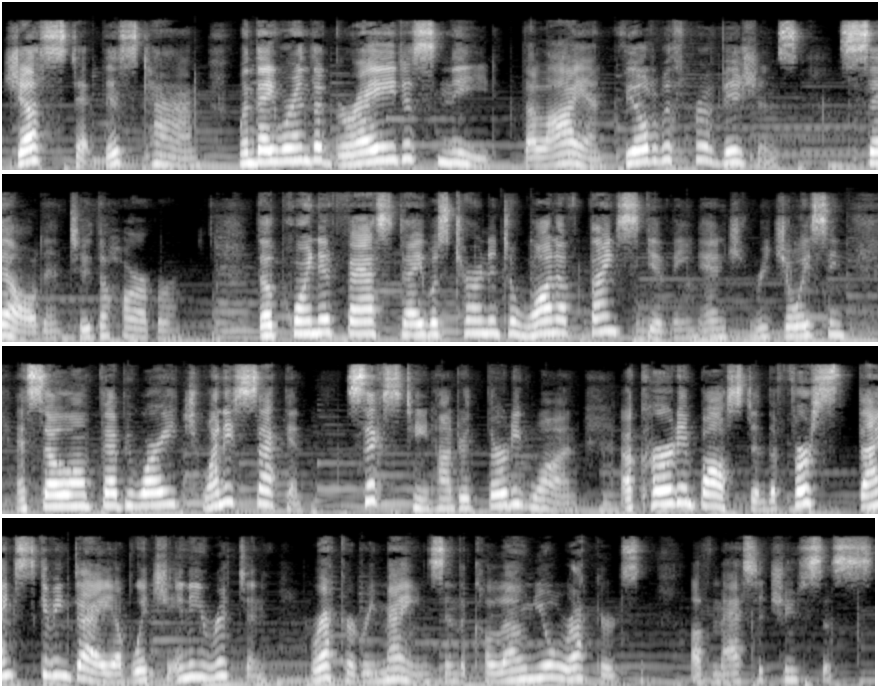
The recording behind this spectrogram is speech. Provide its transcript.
just at this time, when they were in the greatest need, the lion, filled with provisions, sailed into the harbor. The appointed fast day was turned into one of thanksgiving and rejoicing, and so on February 22nd, 1631, occurred in Boston the first Thanksgiving Day of which any written record remains in the colonial records of Massachusetts.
